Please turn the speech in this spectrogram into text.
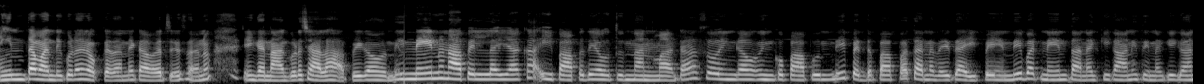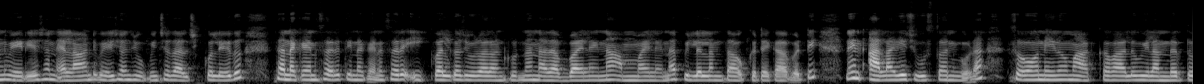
ఇంతమంది కూడా నేను ఒక్కదాన్నే కవర్ చేశాను. ఇంకా నాకు కూడా చాలా హ్యాపీగా ఉంది. నేను నా పెళ్ళి అయ్యాక ఈ పాపదే అవుతుంది అనమాట సో ఇంకా ఇంకో పాప ఉంది పెద్ద పాప తనదైతే అయిపోయింది. బట్ నేను తనకి కానీ తినకి కానీ వేరియేషన్ ఎలాంటి వేరియేషన్ చూపించదలుచుకోలేదు. తనకైనా సరే తినకైనా సరే ఈక్వల్గా చూడాలనుకుంటున్నాను అది అబ్బాయిలైనా అమ్మాయిలైనా పిల్లలంతా ఒక్కటే కాబట్టి నేను అలాగే చూస్తాను కూడా. సో నేను మా అక్క వాళ్ళు వీళ్ళందరితో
